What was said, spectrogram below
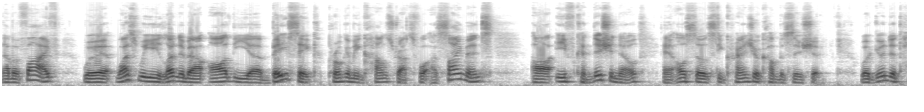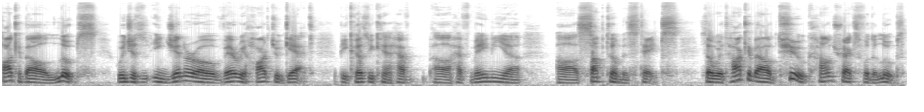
Number five, we once we learn about all the uh, basic programming constructs for assignments, uh, if conditional, and also sequential composition. We're going to talk about loops, which is in general very hard to get because you can have uh, have many uh, uh, subtle mistakes. So we talk about two contracts for the loops.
